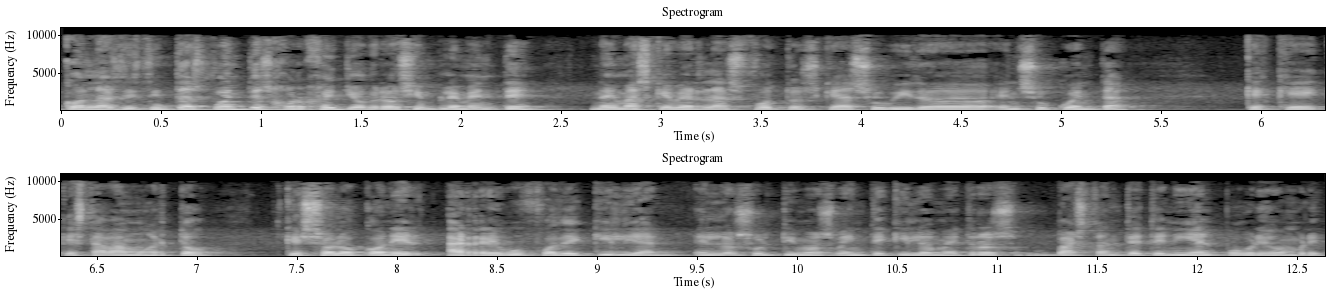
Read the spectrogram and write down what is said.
con las distintas fuentes, Jorge, yo creo simplemente no hay más que ver las fotos que ha subido en su cuenta, que, que, que estaba muerto. Que solo con ir a rebufo de Kilian en los últimos 20 kilómetros, bastante tenía el pobre hombre.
